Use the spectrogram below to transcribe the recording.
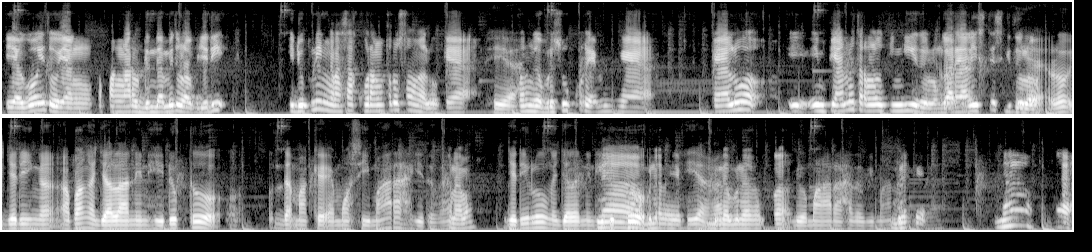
ya gue itu yang kepengaruh dendam itu loh jadi hidup nih ngerasa kurang terus tau gak lo kayak Iya. kan nggak bersyukur ya kayak kayak lu impian lu terlalu tinggi gitu loh nggak realistis gitu loh Iya, lu jadi nggak apa ngejalanin hidup tuh udah make emosi marah gitu kan. kenapa Jadi lu ngejalanin hidup nah tuh bener ya iya kan? bener-bener sambil marah atau gimana. Bener ya? Nah nah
